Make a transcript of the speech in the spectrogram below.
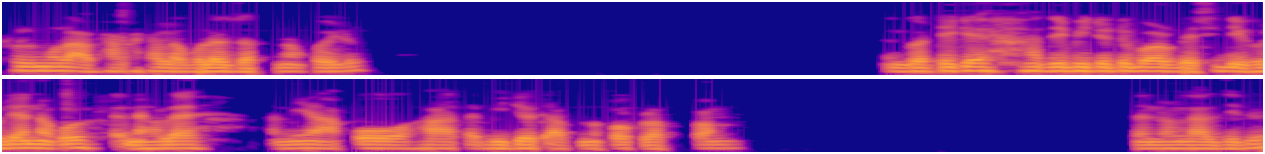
থুলমূল আভাস এটা ল'বলৈ যত্ন কৰিলোঁ। গতিকে আজি ভিডিঅ'টো বৰ বেছি দীঘলীয়া নকৰোঁ তেনেহ'লে আমি আকৌ অহা এটা ভিডিঅ'ত আপোনালোকক লগ পাম। তেনেহ'লে আজিলৈ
